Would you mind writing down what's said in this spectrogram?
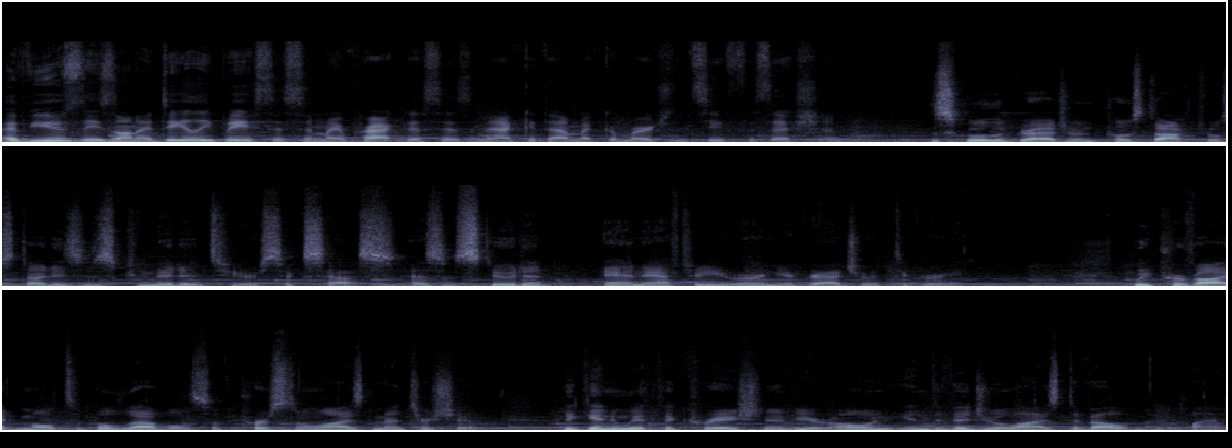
I've used these on a daily basis in my practice as an academic emergency physician. The School of Graduate and Postdoctoral Studies is committed to your success as a student and after you earn your graduate degree. We provide multiple levels of personalized mentorship, beginning with the creation of your own individualized development plan.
